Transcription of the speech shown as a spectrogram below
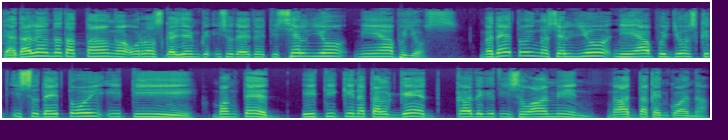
Ti adalan datata nga oras gayem ket iso daytoy ti selyo ni Apo Dios. Nga daytoy nga selyo ni Apo Dios ket iso daytoy iti mangted iti kinatalged kadagiti iso amin nga adda ken kuana.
